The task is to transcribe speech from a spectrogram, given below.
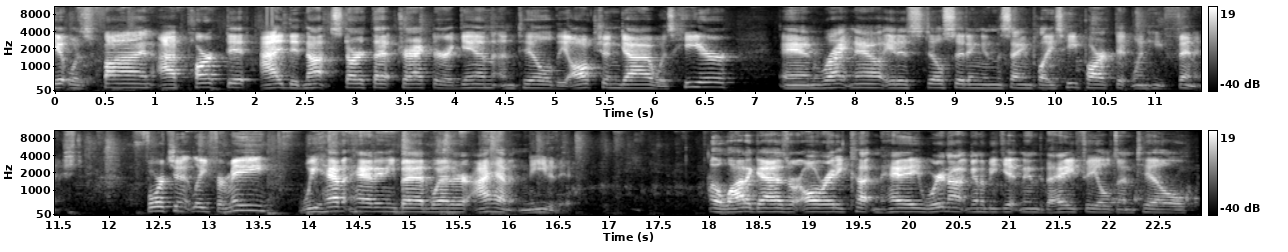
It was fine. I parked it. I did not start that tractor again until the auction guy was here. And right now it is still sitting in the same place he parked it when he finished. Fortunately for me, we haven't had any bad weather. I haven't needed it. A lot of guys are already cutting hay. We're not going to be getting into the hay fields until,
